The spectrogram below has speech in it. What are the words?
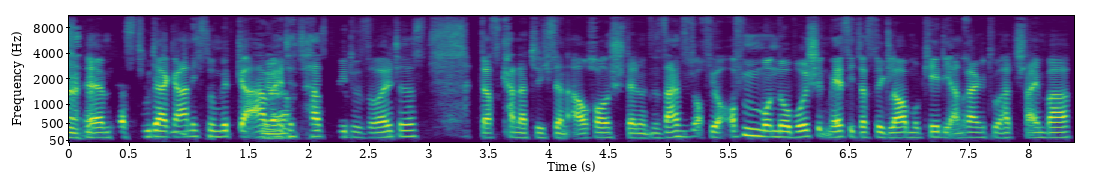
ähm, dass du da gar nicht so mitgearbeitet ja. hast, wie du solltest. Das kann natürlich dann auch rausstellen. Und dann sagen wir auch wir offen und no Bullshit-mäßig, dass wir glauben, okay, die andere Agentur hat scheinbar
